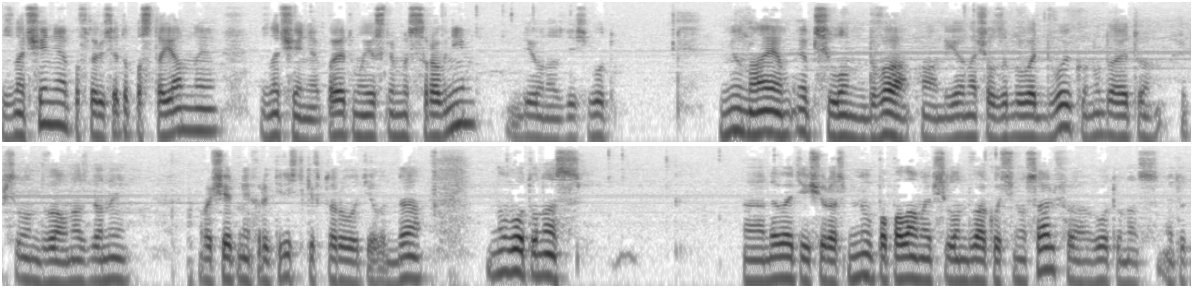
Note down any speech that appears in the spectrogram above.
значения, повторюсь, это постоянные значения. Поэтому если мы сравним, где у нас здесь, вот, мю на m эпсилон 2, а, я начал забывать двойку, ну да, это эпсилон 2, у нас даны вращательные характеристики второго тела, да. Ну вот у нас а, давайте еще раз. Ну, пополам эпсилон 2 косинус альфа. Вот у нас этот,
